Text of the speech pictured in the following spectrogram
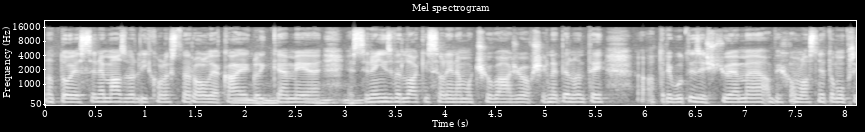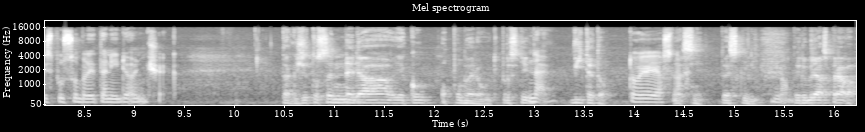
na to, jestli nemá zvedlý cholesterol, jaká je mhm. glykemie, hmm. jestli není zvedlá kyselina močová, že jo, všechny tyhle ty atributy zjišťujeme, abychom vlastně tomu přizpůsobili ten jídelníček. Takže to se nedá jako opomenout. Prostě ne. víte to. To je jasné. Jasně, to je skvělý. No. To je dobrá zpráva.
